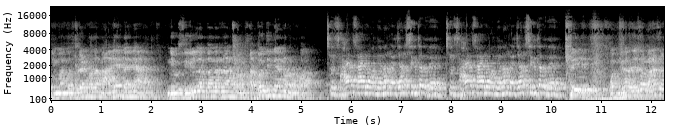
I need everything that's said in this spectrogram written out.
ನಿಮ್ಮಂತ ಸ್ಟೂಡೆಂಟ್ ಅಲ್ಲ ನಾನೇ ಧನ್ಯ. ನೀವು ಸಿಗಿಲ್ಲ ಅಂತಂದ್ರೆ ನಾನು ಸತ್ತೋಗಿದ್ದೆ ನೋಡ್ರಪ್ಪ. ಸರ್ ಸಾಯ ಸಾಯ್ರ ಒಂದಿನ ರಜಾನು ಸಿಗ್ತದೆ ಸರ್ ಸಾಯ ಸಾಯ್ರ ಒಂದಿನ ರಜಾನು ಸಿಗ್ತದೆ ಒಂದಿನ ರಜಾ ಸರ್ ಮನಸ್ಸು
